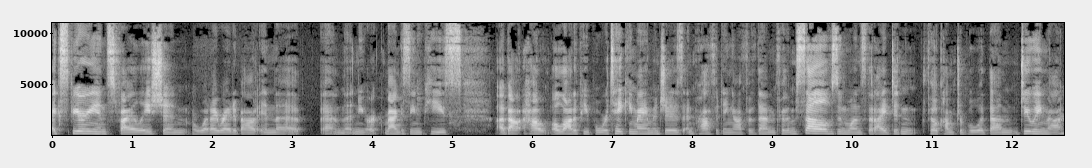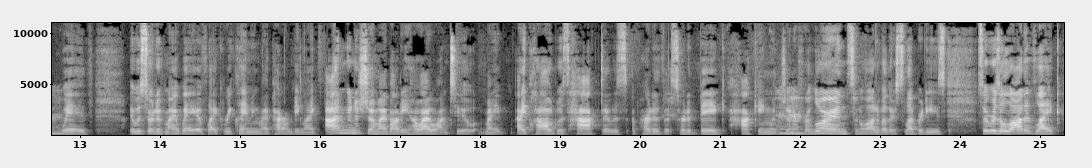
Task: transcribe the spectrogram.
experienced violation, or what I write about in the um, the New York Magazine piece about how a lot of people were taking my images and profiting off of them for themselves and ones that I didn't feel comfortable with them doing that mm. with it was sort of my way of like reclaiming my power and being like, I'm going to show my body how I want to. My iCloud was hacked. I was a part of the sort of big hacking with mm-hmm. Jennifer Lawrence and a lot of other celebrities. So there was a lot of like,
